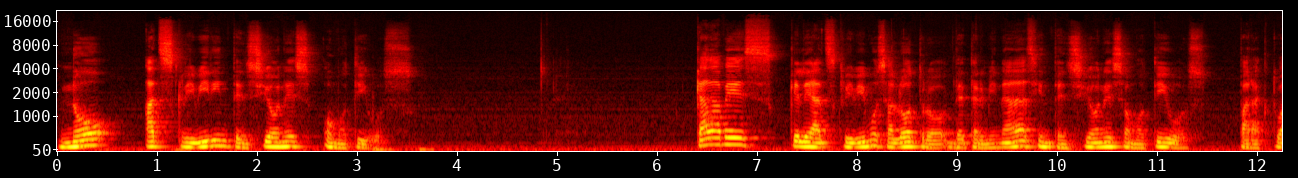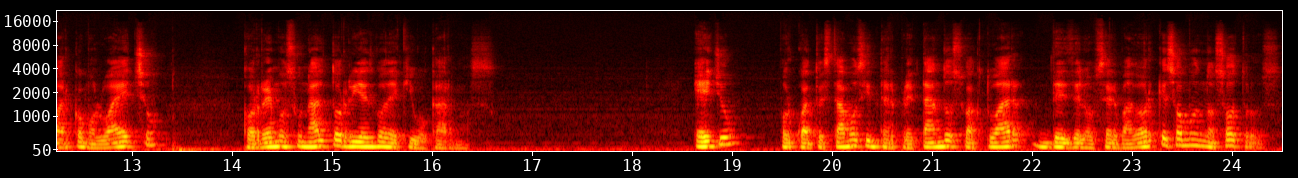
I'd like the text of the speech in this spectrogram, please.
No adscribir intenciones o motivos. Cada vez que le adscribimos al otro determinadas intenciones o motivos para actuar como lo ha hecho, corremos un alto riesgo de equivocarnos. Ello por cuanto estamos interpretando su actuar desde el observador que somos nosotros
